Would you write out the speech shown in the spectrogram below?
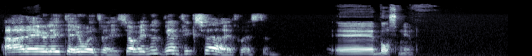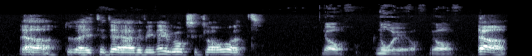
ja, det är ju lite orättvist. Jag vet, vem fick Sverige förresten? Eh, Bosnien. Ja, du vet, det hade vi nog också klarat. Ja, Norge ja. ja. Ja,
